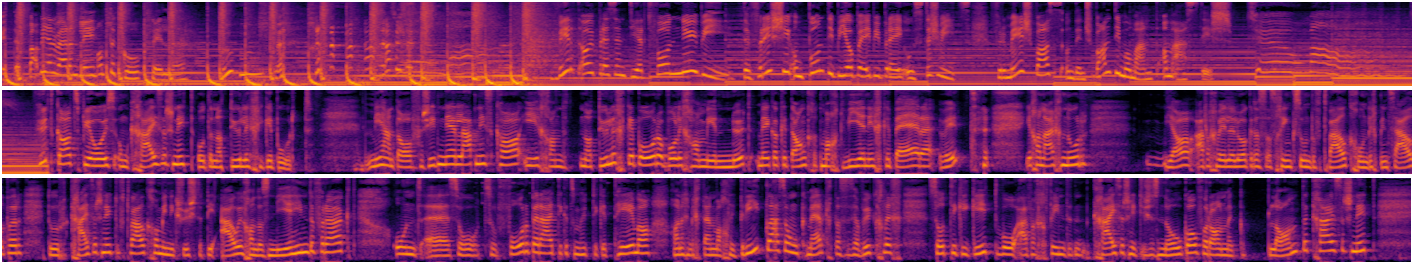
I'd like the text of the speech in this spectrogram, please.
mit der Fabian Wernli und der Gopfeller. Wird euch präsentiert von Nübi, der frische und bunte Bio-Babybrei aus der Schweiz. Für mehr Spass und entspannte Momente am Esstisch. Heute geht es bei uns um Kaiserschnitt oder natürliche Geburt. Wir haben da verschiedene Erlebnisse gehabt. Ich habe natürlich geboren, obwohl ich mir nicht mega Gedanken gemacht, wie ich gebären will. Ich habe eigentlich nur ja, einfach schauen, dass das Kind gesund auf die Welt kommt. Ich bin selber durch Kaiserschnitt auf die Welt gekommen, meine Geschwister die auch. Ich habe das nie hinterfragt. Und äh, so zur Vorbereitung zum heutigen Thema habe ich mich dann mal ein bisschen reingelesen und gemerkt, dass es ja wirklich solche gibt, die einfach finden, Kaiserschnitt ist ein No-Go, vor allem geplanten Kaiserschnitt.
